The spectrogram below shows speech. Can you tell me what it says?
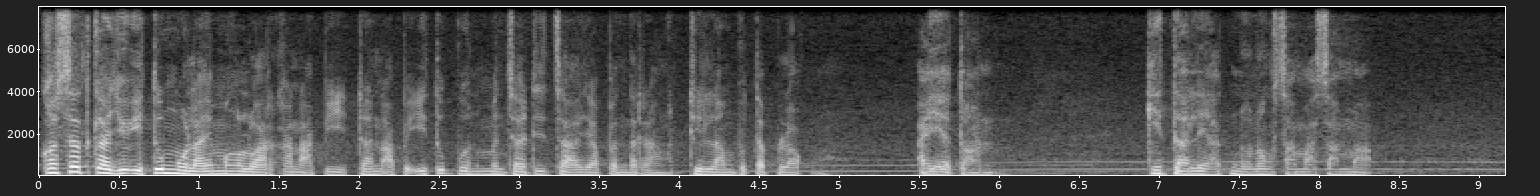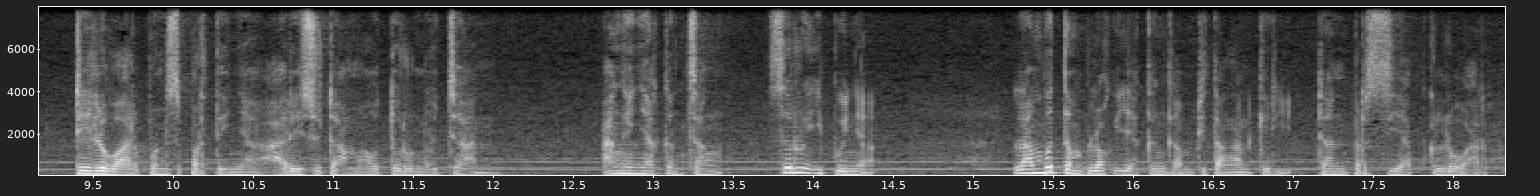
Koset kayu itu mulai mengeluarkan api dan api itu pun menjadi cahaya penerang di lampu teplok. Ayo Ton, kita lihat Nunung sama-sama. Di luar pun sepertinya hari sudah mau turun hujan. Anginnya kencang, seru ibunya. Lampu templok ia genggam di tangan kiri dan bersiap keluar.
